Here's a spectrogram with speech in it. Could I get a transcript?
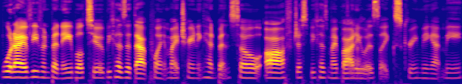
would I have even been able to? Because at that point my training had been so off just because my body Yeah. was like screaming at me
